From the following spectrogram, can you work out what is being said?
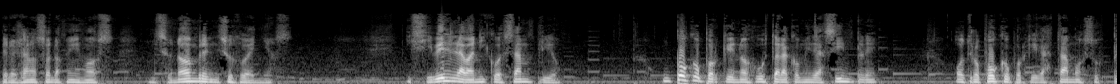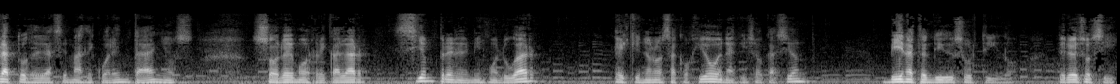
pero ya no son los mismos ni su nombre ni sus dueños. Y si bien el abanico es amplio, un poco porque nos gusta la comida simple, otro poco porque gastamos sus platos desde hace más de 40 años, solemos recalar siempre en el mismo lugar, el que no nos acogió en aquella ocasión, bien atendido y surtido, pero eso sí,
